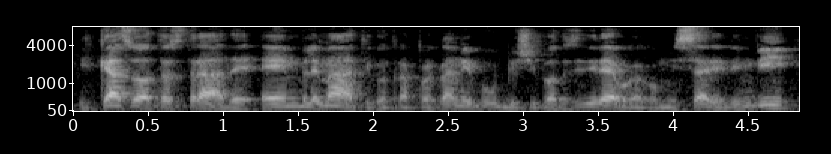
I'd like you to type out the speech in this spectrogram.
Il caso autostrade è emblematico tra proclami pubblici, ipotesi di revoca, commissari e rinvii,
